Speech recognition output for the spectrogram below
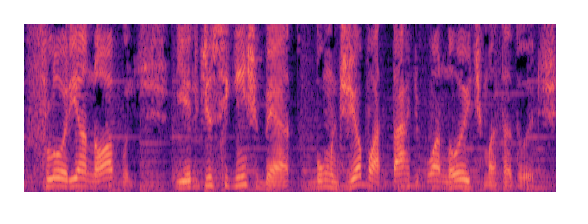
Florianópolis. E ele diz o seguinte, Beto: Bom dia, boa tarde, boa noite, matadores.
